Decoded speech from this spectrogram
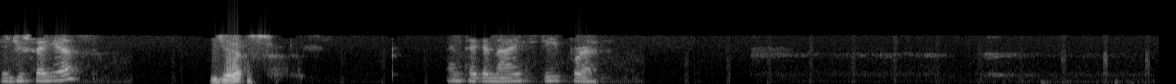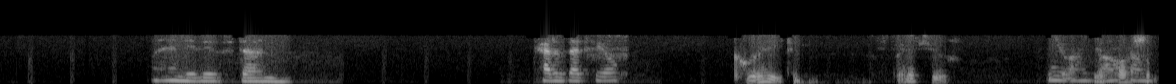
Did you say yes? Yes. And take a nice deep breath. And it is done. How does that feel? Great. Thank you. You are welcome. awesome.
